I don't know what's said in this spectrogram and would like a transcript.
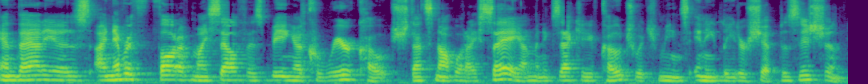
and that is I never thought of myself as being a career coach. That's not what I say. I'm an executive coach, which means any leadership position.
